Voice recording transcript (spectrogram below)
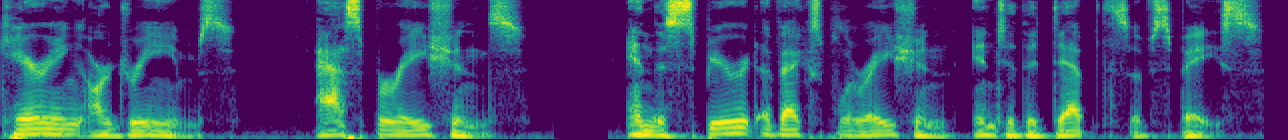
carrying our dreams, aspirations, and the spirit of exploration into the depths of space.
